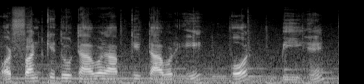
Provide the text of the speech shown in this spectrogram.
और फ्रंट के दो टावर आपके टावर ए और बी हैं।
